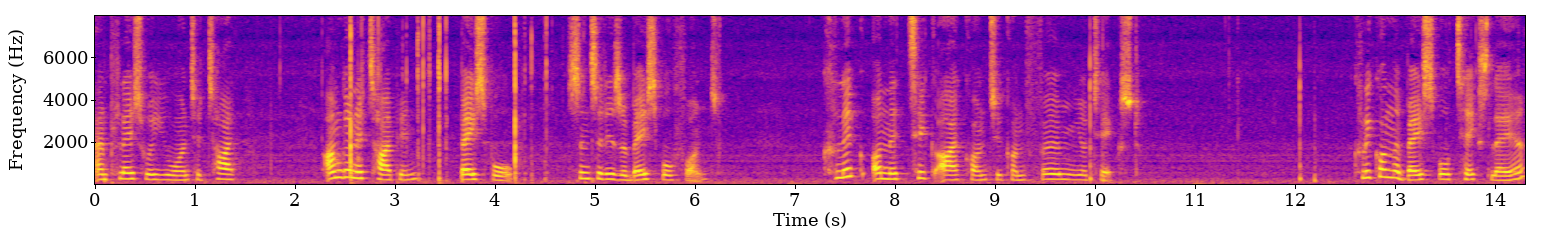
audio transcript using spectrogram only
and place where you want to type. I'm going to type in baseball since it is a baseball font. Click on the tick icon to confirm your text. Click on the baseball text layer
